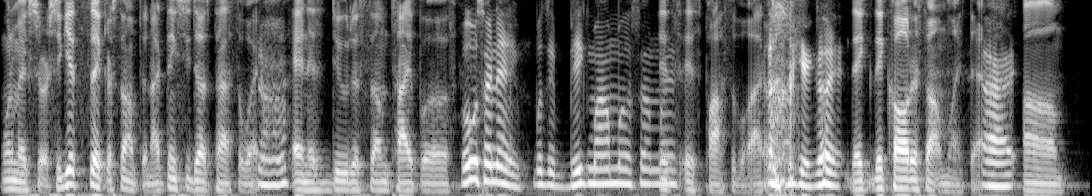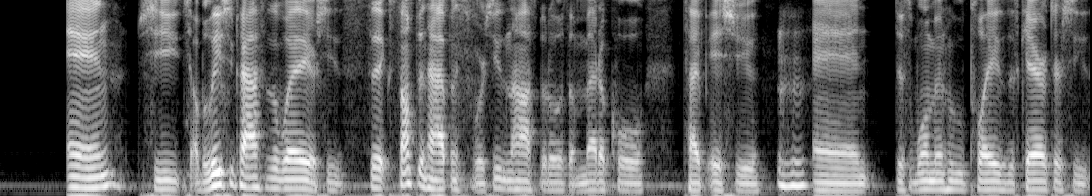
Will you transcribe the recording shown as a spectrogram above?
Want to make sure she gets sick or something. I think she does pass away, Uh-huh. and it's due to some type of. What was her name? Was it Big Mama or something? It's like? it's possible. I don't. know. okay, go ahead. They they called her something like that. All right. Um, and she, I believe she passes away or she's sick. Something happens where she's in the hospital. It's a medical type issue. Mhm. And this woman who plays this character, she's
